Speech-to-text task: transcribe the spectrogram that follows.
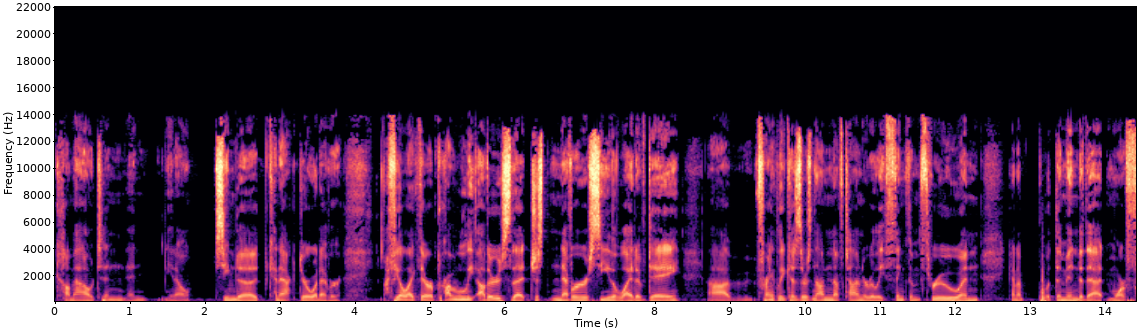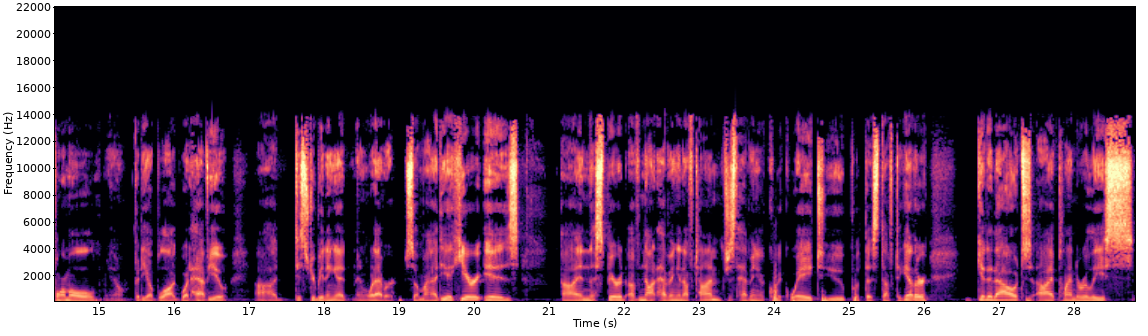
come out and, and, you know, seem to connect or whatever. I feel like there are probably others that just never see the light of day, uh, frankly, because there's not enough time to really think them through and kind of put them into that more formal, you know, video blog, what have you, uh, distributing it and whatever. So my idea here is. Uh, in the spirit of not having enough time, just having a quick way to put this stuff together, get it out. I plan to release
